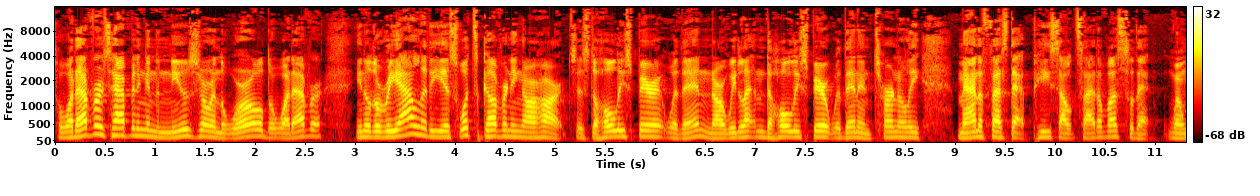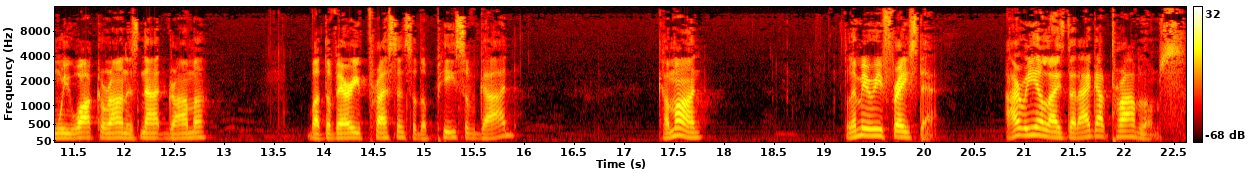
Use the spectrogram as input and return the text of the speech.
So, whatever is happening in the news or in the world or whatever, you know, the reality is what's governing our hearts? Is the Holy Spirit within? And are we letting the Holy Spirit within internally manifest that peace outside of us so that when we walk around, it's not drama, but the very presence of the peace of God? Come on. Let me rephrase that. I realize that I got problems.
